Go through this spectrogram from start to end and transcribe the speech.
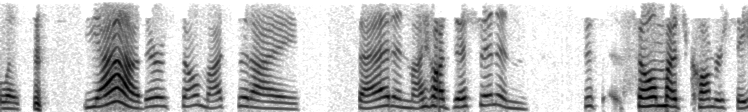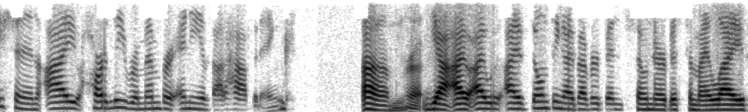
like yeah, there's so much that I said in my audition and just so much conversation and I hardly remember any of that happening. Um Right. yeah, I, I I don't think I've ever been so nervous in my life.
